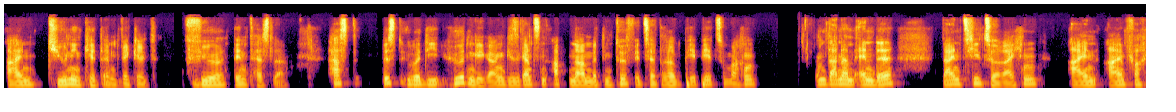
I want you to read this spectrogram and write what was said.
ein Tuning-Kit entwickelt für den Tesla. Hast, bist über die Hürden gegangen, diese ganzen Abnahmen mit dem TÜV etc. pp. zu machen, um dann am Ende dein Ziel zu erreichen, ein einfach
